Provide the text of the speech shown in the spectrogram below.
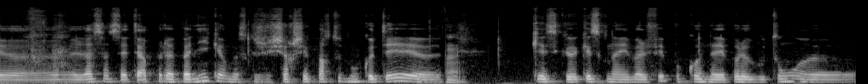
euh, là, ça, ça a été un peu la panique hein, parce que j'ai cherché partout de mon côté. euh, Ouais. Qu'est-ce que qu'est-ce qu'on avait mal fait Pourquoi on n'avait pas le bouton euh,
